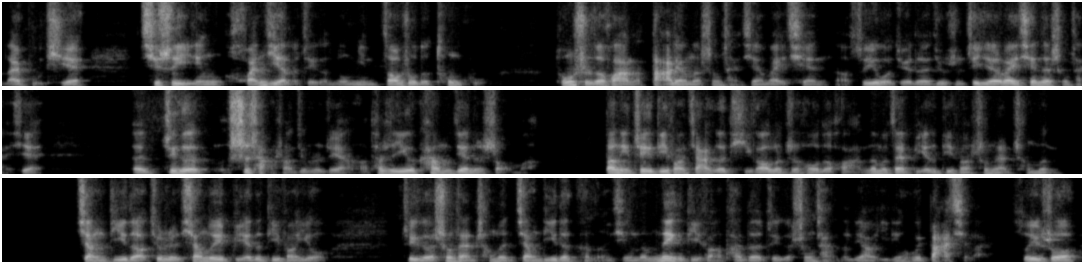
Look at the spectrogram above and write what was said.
来补贴，其实已经缓解了这个农民遭受的痛苦。同时的话呢，大量的生产线外迁啊，所以我觉得就是这些外迁的生产线，呃，这个市场上就是这样啊，它是一个看不见的手嘛。当你这个地方价格提高了之后的话，那么在别的地方生产成本降低的，就是相对于别的地方有。这个生产成本降低的可能性，那么那个地方它的这个生产的量一定会大起来。所以说，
